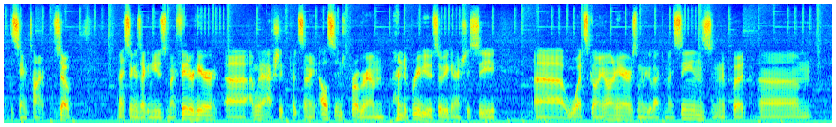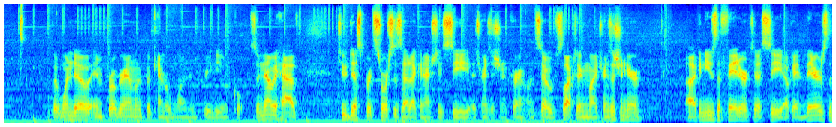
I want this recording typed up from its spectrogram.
at the same time. So Nice thing is I can use my fader here. Uh, I'm gonna actually put something else into program, into preview, so we can actually see uh, what's going on here. So I'm gonna go back to my scenes. I'm gonna put, um, put window in program. Let me put camera one in preview. Cool. So now we have two disparate sources that I can actually see a transition occurring on. So selecting my transition here, I can use the fader to see, okay, there's the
